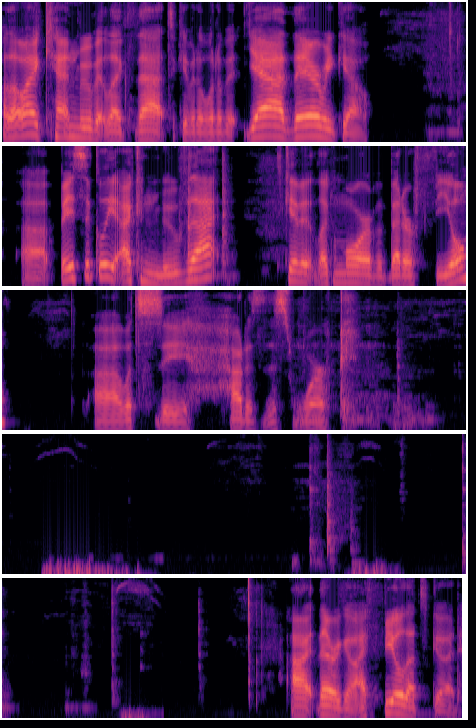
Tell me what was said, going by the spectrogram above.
Although I can move it like that to give it a little bit. Yeah, there we go. Uh, basically, I can move that to give it like more of a better feel. Uh, let's see. How does this work? Alright, there we go. I feel that's good.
